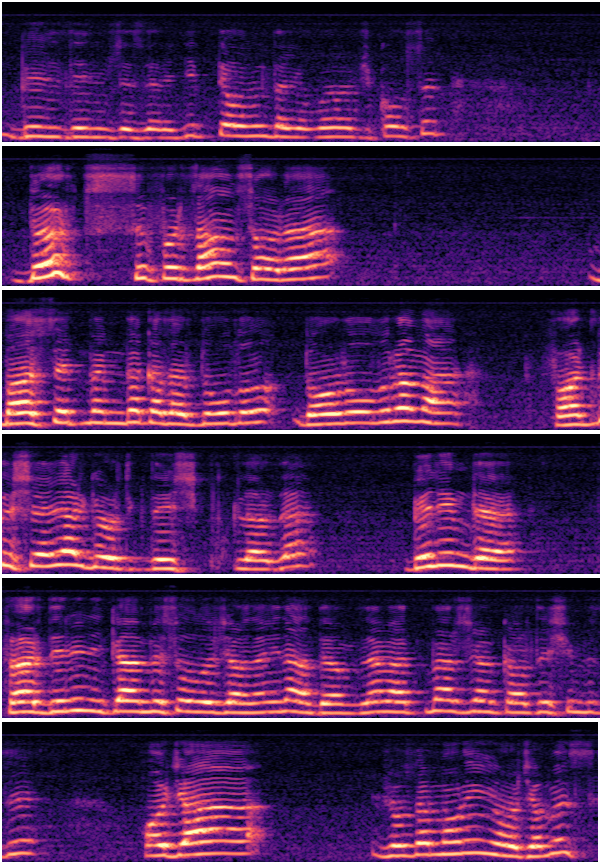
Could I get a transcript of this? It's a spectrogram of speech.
bildiğiniz üzere gitti. Onun da yolu açık olsun. 4-0'dan sonra bahsetmek ne kadar doğru, doğru olur ama farklı şeyler gördük değişikliklerde. Benim de Ferdi'nin ikamesi olacağına inandığım Levent Mercan kardeşimizi hoca Jose Mourinho hocamız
